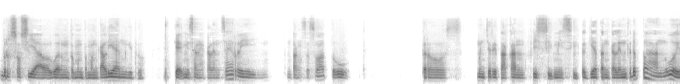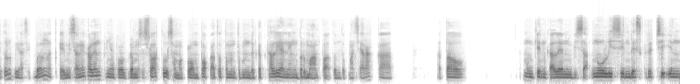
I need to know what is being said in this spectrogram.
bersosial bareng teman-teman kalian gitu. Kayak misalnya kalian sharing tentang sesuatu terus menceritakan visi misi kegiatan kalian ke depan. Wah itu lebih asik banget. Kayak misalnya kalian punya program sesuatu sama kelompok atau teman-teman dekat kalian yang bermanfaat untuk masyarakat. Atau mungkin kalian bisa nulisin deskripsiin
